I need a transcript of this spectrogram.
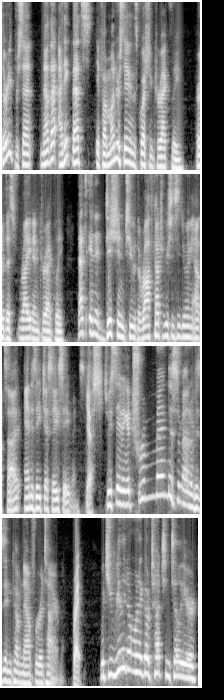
30%, now that I think that's, if I'm understanding this question correctly, or this right and correctly, that's in addition to the Roth contributions he's doing outside and his HSA savings. Yes, So he's saving a tremendous amount of his income now for retirement, right. Which you really don't want to go touch until you're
